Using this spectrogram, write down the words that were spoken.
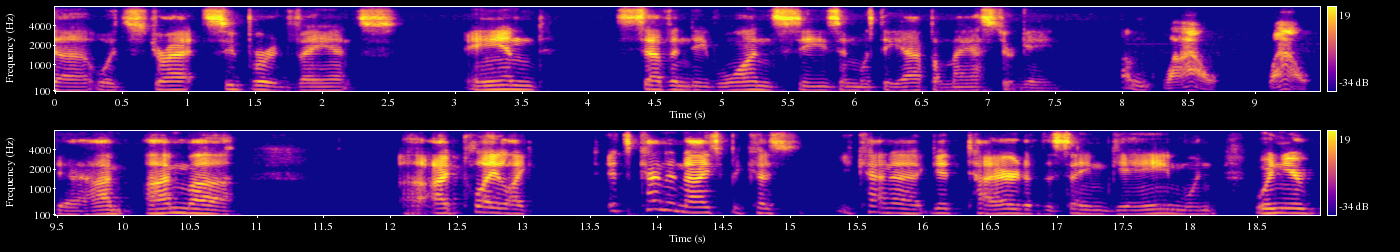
uh, with Strat Super Advance and 71 season with the APBA Master game. Um, wow, wow. Yeah, I'm I'm uh, uh I play like it's kind of nice because you kind of get tired of the same game when when you're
